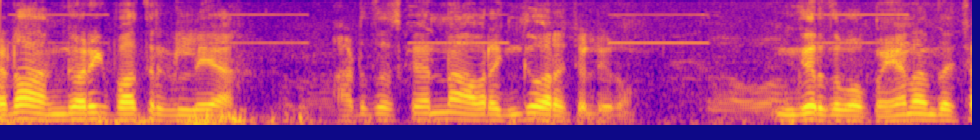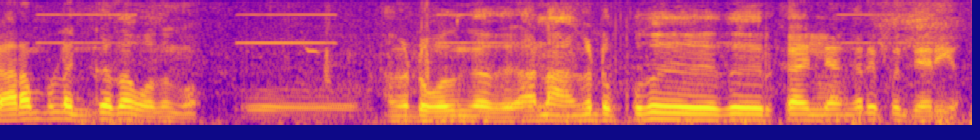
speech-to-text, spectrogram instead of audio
இடம் அங்கே வரைக்கும் பார்த்துருக்கு இல்லையா? அடுத்த ஸ்கேன்னா அவரை இங்கே வர சொல்லிடும் இங்கேருந்து பார்ப்போம். ஏன்னா இந்த சரம்புள்ள இங்கே தான் ஒதுங்கும். ஓ அங்கிட்டு ஒதுங்காது. ஆனால் அங்கிட்டு புது இது இருக்கா இல்லையாங்கிற இப்போ தெரியும்.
